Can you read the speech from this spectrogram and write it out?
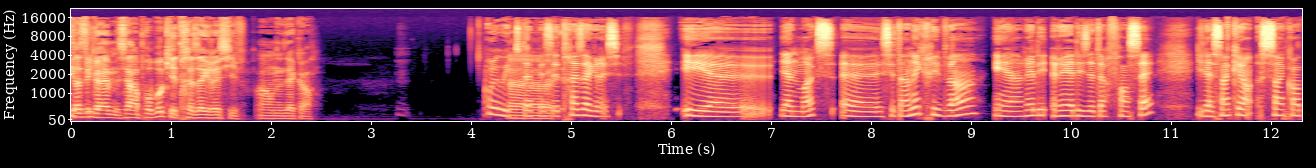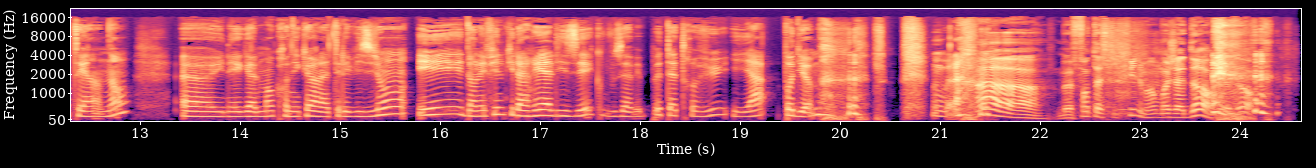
Ça, c'est quand même, c'est un propos qui est très agressif. Hein, on est d'accord. Oui, oui, tout à fait. Euh, c'est très agressif. Et euh, Yann Moix, euh, c'est un écrivain et un réalisateur français. Il a 51 ans. il est également chroniqueur à la télévision. Et dans les films qu'il a réalisés, que vous avez peut-être vu, il y a Podium. Donc voilà. Ah, bah, fantastique film. Hein. Moi, j'adore, j'adore.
